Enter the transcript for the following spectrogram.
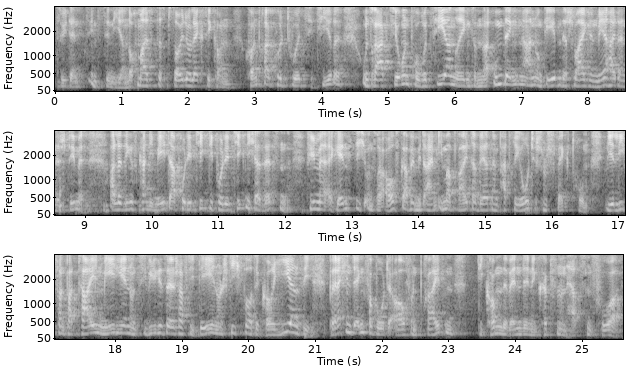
zu inszenieren. Nochmals das Pseudolexikon Kontrakultur zitiere. Unsere Aktionen provozieren, regen zum Umdenken an und geben der schweigenden Mehrheit eine Stimme. Allerdings kann die Metapolitik die Politik nicht ersetzen. Vielmehr ergänzt sich unsere Aufgabe mit einem immer breiter werdenden patriotischen Spektrum. Wir liefern Parteien, Medien und Zivilgesellschaft Ideen und Stichworte, korrigieren sie, brechen Denkverbote auf und breiten die kommende Wende in den Köpfen und Herzen vor.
